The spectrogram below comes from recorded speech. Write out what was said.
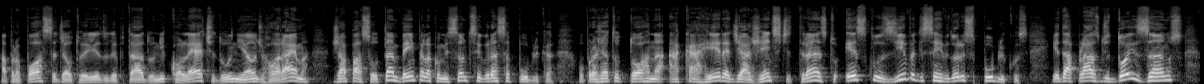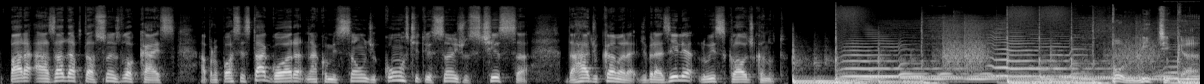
A proposta de autoria do deputado Nicolete, do União de Roraima, já passou também pela Comissão de Segurança Pública. O projeto torna a carreira de agentes de trânsito exclusiva de servidores públicos e dá prazo de dois anos para as adaptações locais. A proposta está agora na Comissão de Constituição e Justiça. Da Rádio Câmara de Brasília, Luiz Cláudio Canuto. Política.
